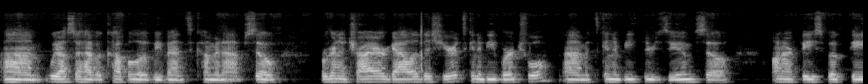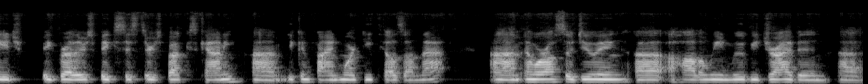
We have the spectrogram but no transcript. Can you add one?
Um, we also have a couple of events coming up. So we're going to try our gala this year. It's going to be virtual. Um, it's going to be through Zoom. So on our Facebook page, Big Brothers, Big Sisters, Bucks County, um, you can find more details on that. Um, and we're also doing uh, a Halloween movie drive-in uh,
